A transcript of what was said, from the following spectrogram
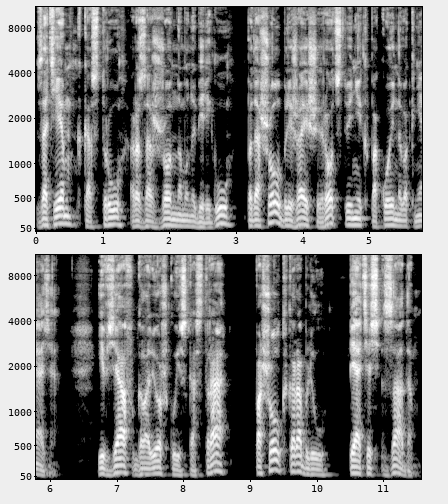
Затем к костру, разожженному на берегу, подошел ближайший родственник покойного князя и, взяв головешку из костра, пошел к кораблю, пятясь задом.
